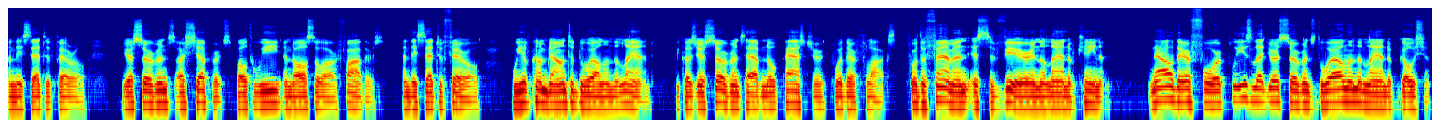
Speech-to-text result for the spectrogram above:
And they said to Pharaoh, Your servants are shepherds, both we and also our fathers. And they said to Pharaoh, We have come down to dwell in the land because your servants have no pasture for their flocks. For the famine is severe in the land of Canaan. Now, therefore, please let your servants dwell in the land of Goshen.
